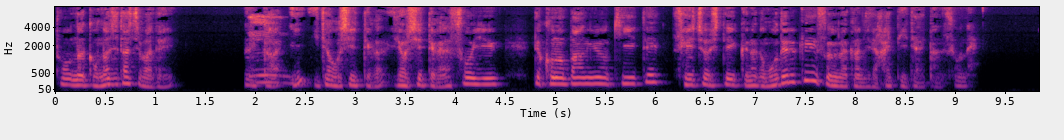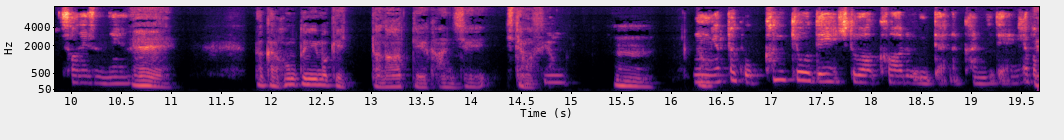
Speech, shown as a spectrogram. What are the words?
と、なんか同じ立場で、なんかうんい、いてほしいっていうか、いてほしいっていうかね、そういう、で、この番組を聞いて成長していく、なんかモデルケースのような感じで入っていただいたんですよね。そうですね。ええだから本当にうまくいったなっていう感じしてますよ。うんうん。うん、やっぱりこう環境で人は変わるみたいな感じで、やっぱ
